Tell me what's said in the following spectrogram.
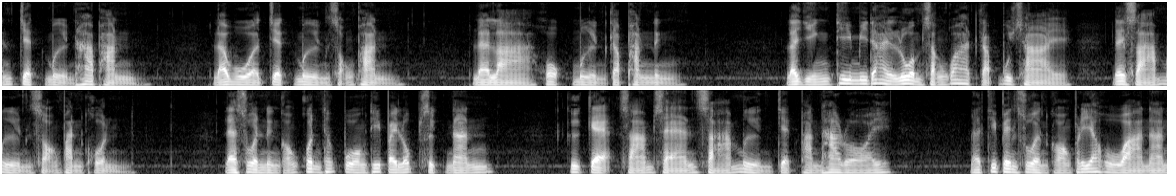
นเจ็ดหมื่นห้าพัน และวัว 72,000 และลา 60,000 กับพันหนึ่ง และหญิงที่มิได้ร่วมสังวาสกับผู้ชายได้ 32,000 คน และส่วนหนึ่งของคนทั้งปวงที่ไปลบศึกนั้น คือแกะ 337,500 และที่เป็นส่วนของพระยะโฮวานั้น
